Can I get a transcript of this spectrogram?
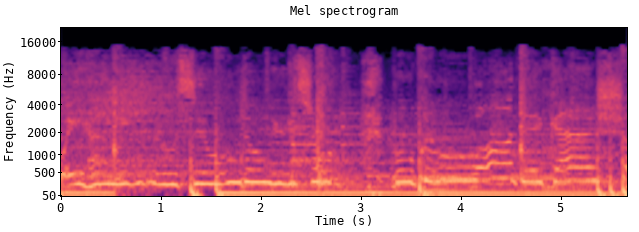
为何你如此无动于衷，不顾我的感受？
